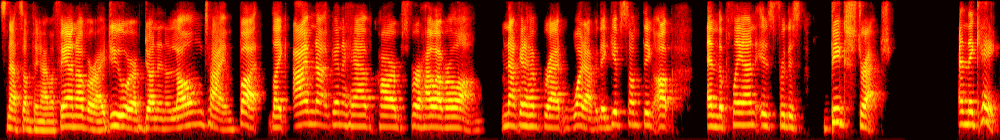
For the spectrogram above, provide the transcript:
It's not something I'm a fan of, or I do, or I've done in a long time. But like, I'm not going to have carbs for however long. I'm not going to have bread, whatever. They give something up, and the plan is for this big stretch, and they cave.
